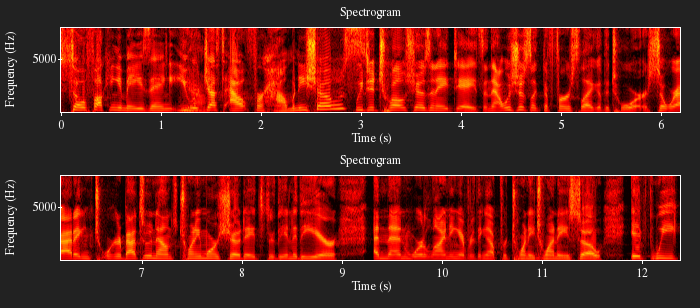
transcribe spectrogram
so fucking amazing. You were just out for how many shows? We did 12 shows in eight days, and that was just like the first leg of the tour. So we're adding, we're about to announce 20 more show dates through the end of the year, and then we're lining everything up for 2020. So if we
